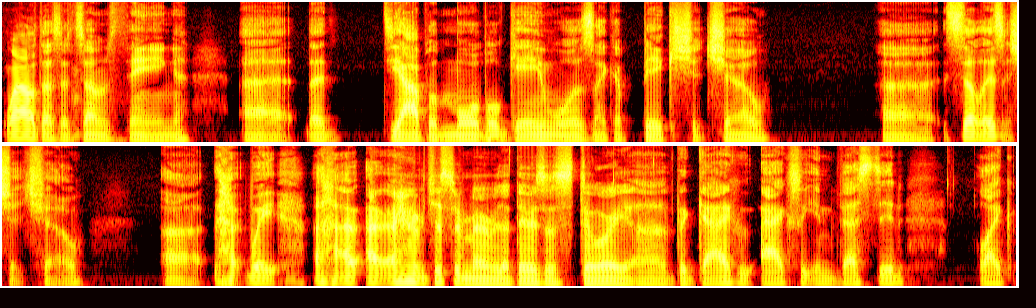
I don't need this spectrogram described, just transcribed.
WoW does its own thing. Uh, the Diablo mobile game was like a big shit show. Uh, still is a shit show. Uh, wait, I, I just remember that there's a story of the guy who actually invested like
